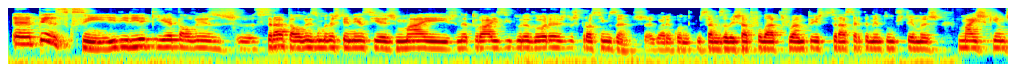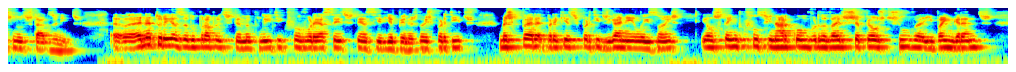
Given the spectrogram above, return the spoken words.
Uh, penso que sim, e diria que é talvez, eh, será talvez uma das tendências mais naturais e duradouras dos próximos anos. Agora, quando começarmos a deixar de falar de Trump, este será certamente um dos temas mais quentes nos Estados Unidos. Uh, a natureza do próprio sistema político favorece a existência de apenas dois partidos, mas para, para que esses partidos ganhem eleições, eles têm de funcionar como verdadeiros chapéus de chuva e bem grandes eh,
